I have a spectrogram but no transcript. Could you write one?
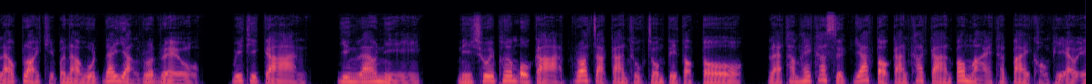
แล้วปล่อยขีปนาวุธได้อย่างรวดเร็ว วิธีการ ยิงแล้วหนีนี้ช่วยเพิ่มโอกาสรอดจากการถูกโจมตีตอบโต้ และทำให้ค่าศึกยากต่อการคาดการเป้าหมายถัดไปของ PLA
